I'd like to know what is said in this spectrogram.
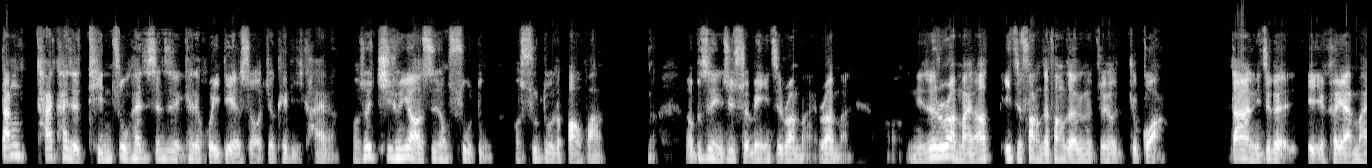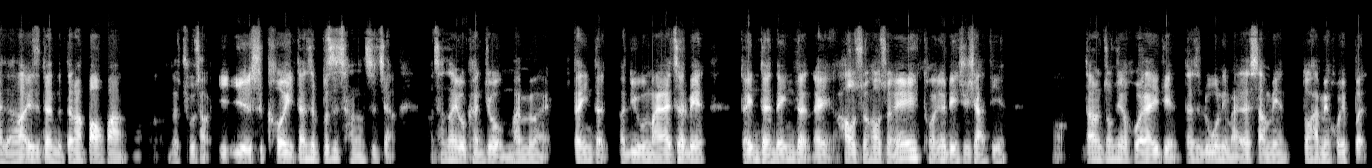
当它开始停住，开始甚至开始回跌的时候，就可以离开了哦。所以期权要的是这种速度和速度的爆发而不是你去随便一直乱买乱买。你这乱买，然后一直放着放着，最后就挂。当然你这个也也可以啊，买的然后一直等等等到爆发的出场也也是可以，但是不是常常是这样常常有可能就买买买，等一等啊，例如买来这边等一等等一等，哎耗损耗损，哎突然又连续下跌。哦，当然中间有回来一点，但是如果你买在上面都还没回本，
